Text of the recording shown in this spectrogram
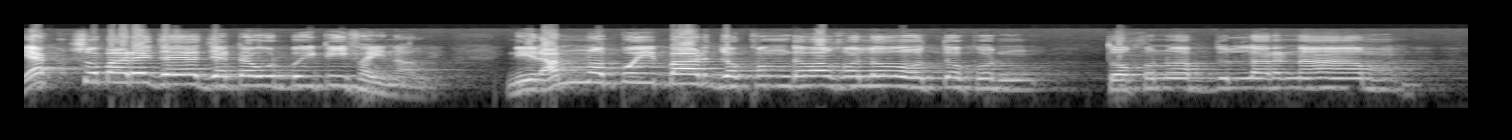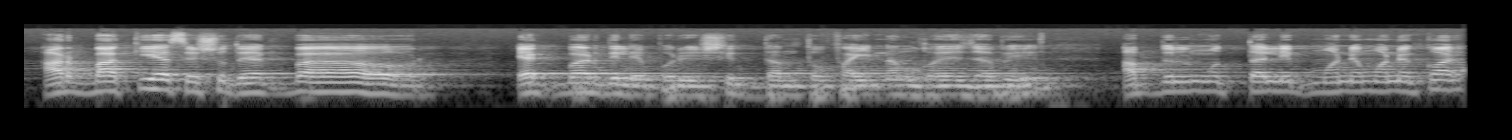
একশো বারে যায় যেটা উঠবো এটাই ফাইনাল নিরানব্বই বার যখন দেওয়া হলো, তখন তখনও আবদুল্লাহর নাম, আর বাকি আছে শুধু একবার। একবার দিলে পরে সিদ্ধান্ত ফাইনাল হয়ে যাবে। আব্দুল মুত্তালিব মনে মনে কয়,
